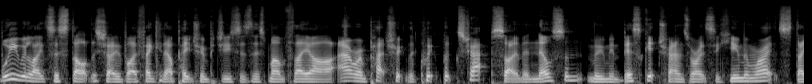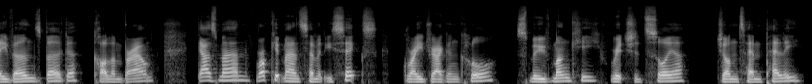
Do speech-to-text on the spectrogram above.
We would like to start the show by thanking our Patreon producers this month. They are Aaron Patrick, the QuickBooks chap, Simon Nelson, Moomin Biscuit, Trans Rights to Human Rights, Dave Ernsberger, Colin Brown, Gazman, Rocketman76, Grey Dragon Claw, Smooth Monkey, Richard Sawyer, John Tempelli,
